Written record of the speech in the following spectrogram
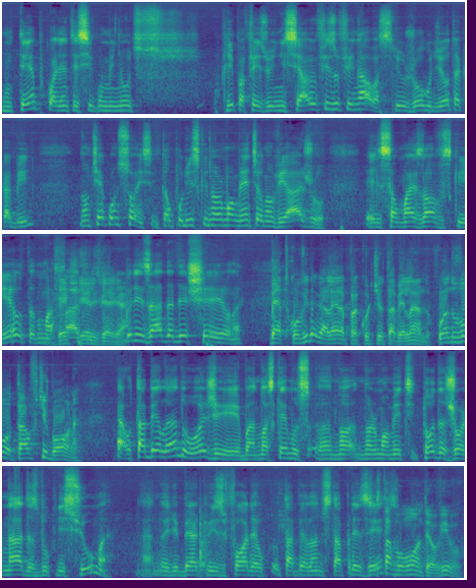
um tempo, 45 minutos, o Clipa fez o inicial, eu fiz o final, assisti o jogo de outra cabine não tinha condições. Então, por isso que normalmente eu não viajo, eles são mais novos que eu, estou numa fase eles viajar. gurizada, deixei eu, né? Beto, convida a galera para curtir o Tabelando, quando voltar o futebol, né? É, o Tabelando hoje, nós temos no, normalmente todas as jornadas do Criciúma, né? no Heriberto Easy Fora, o, o Tabelando está presente. Vocês estavam ontem ao vivo?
